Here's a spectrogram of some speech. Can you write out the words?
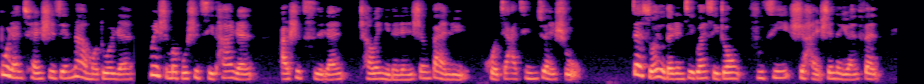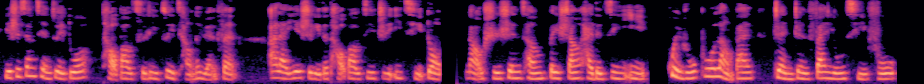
不然，全世界那么多人，为什么不是其他人，而是此人成为你的人生伴侣或家亲眷属？在所有的人际关系中，夫妻是很深的缘分。也是镶嵌最多、讨报磁力最强的缘分。阿赖耶识里的讨报机制一启动，脑石深层被伤害的记忆会如波浪般阵阵翻涌起伏。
